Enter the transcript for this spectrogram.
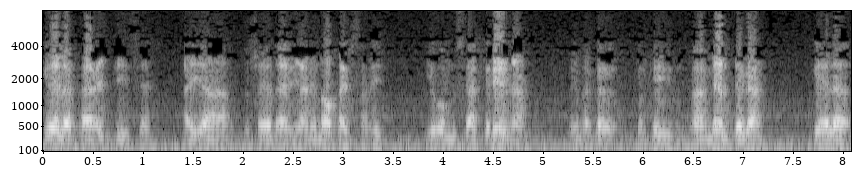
geela raaciddiisa ayaa dushayada yani noo qaybsanayd iyagoo musaafiriin ah bay marka kolkay muxuha meel degaan geela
